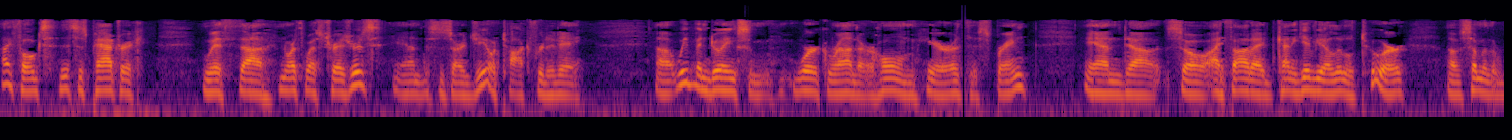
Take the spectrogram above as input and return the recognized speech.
Hi folks, this is Patrick with uh, Northwest Treasures and this is our Geo Talk for today. Uh, we've been doing some work around our home here this spring and uh, so I thought I'd kind of give you a little tour of some of the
